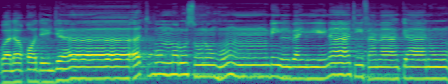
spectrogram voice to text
ولقد جاءتهم رسلهم بالبينات فما كانوا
